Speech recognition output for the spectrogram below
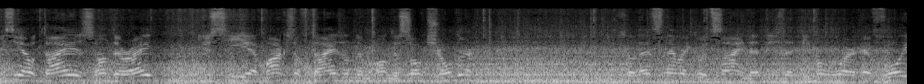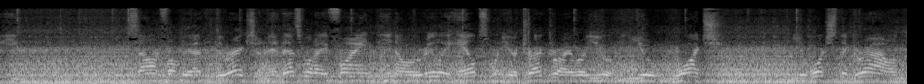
you see how tires on the right. You see uh, marks of tires on the on the soft shoulder. So that's never a good sign. That means that people were avoiding sound from that direction. And that's what I find you know really helps when you're a truck driver. You you watch you watch the ground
